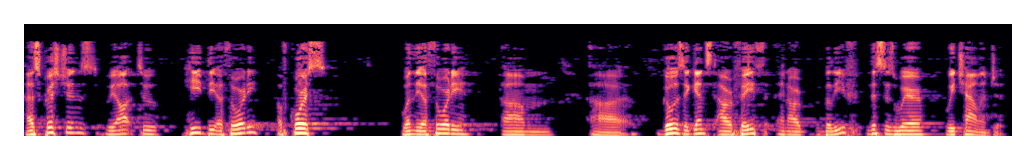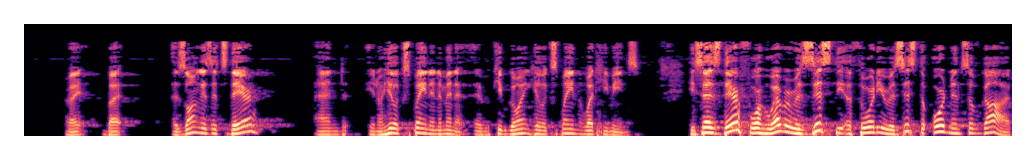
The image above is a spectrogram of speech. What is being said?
As Christians, we ought to heed the authority. Of course, when the authority um, uh, goes against our faith and our belief, this is where we challenge it, right? But as long as it's there, and you know, he'll explain in a minute. If we keep going, he'll explain what he means. He says, therefore, whoever resists the authority resists the ordinance of God,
